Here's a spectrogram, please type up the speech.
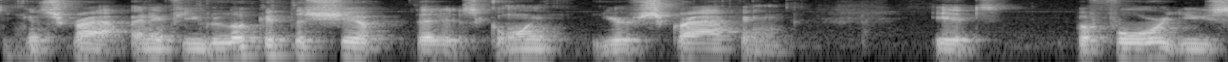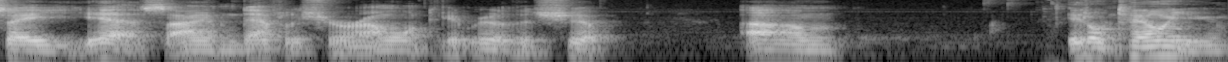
You can scrap. And if you look at the ship that it's going, you're scrapping, it's before you say, yes, I am definitely sure I want to get rid of this ship, um, it'll tell you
